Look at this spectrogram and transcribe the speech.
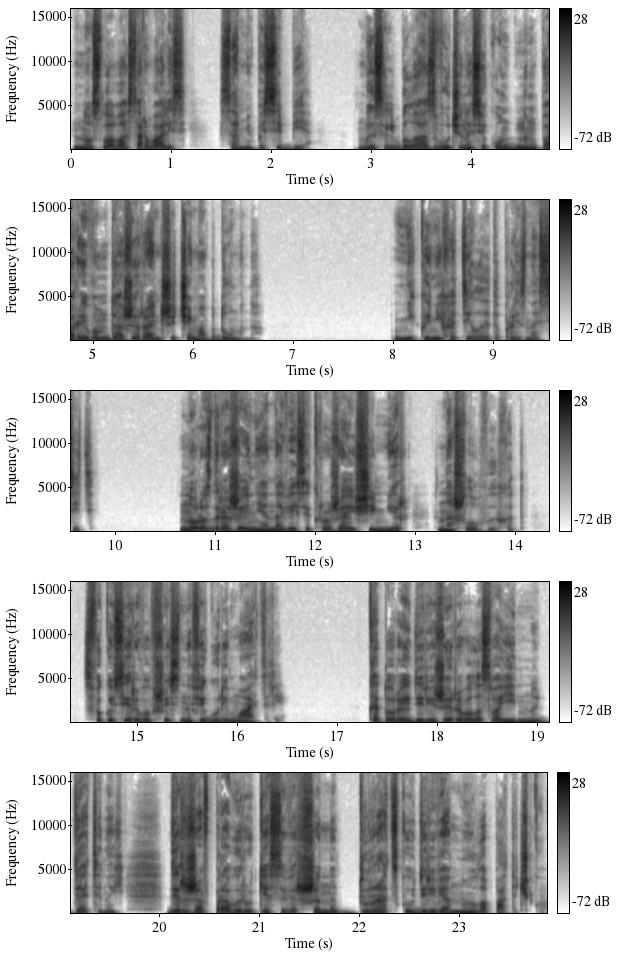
Но слова сорвались сами по себе. Мысль была озвучена секундным порывом даже раньше, чем обдумана. Ника не хотела это произносить. Но раздражение на весь окружающий мир нашло выход, сфокусировавшись на фигуре матери, которая дирижировала своей нудятиной, держа в правой руке совершенно дурацкую деревянную лопаточку.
